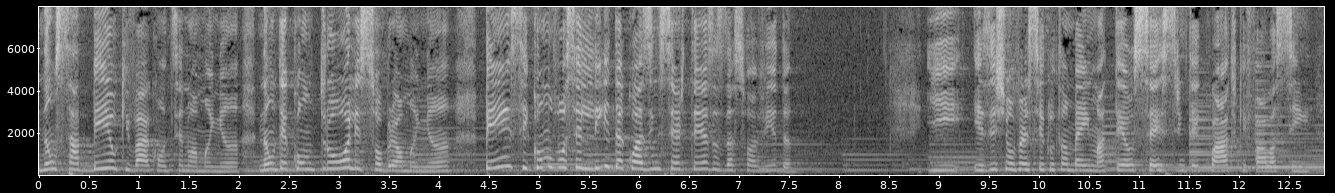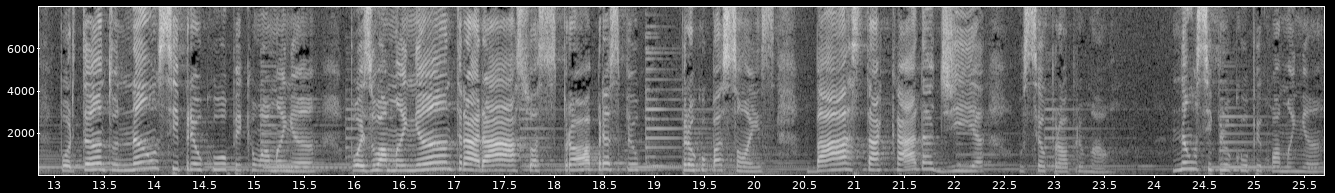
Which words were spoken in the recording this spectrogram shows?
Não saber o que vai acontecer no amanhã, não ter controle sobre o amanhã. Pense como você lida com as incertezas da sua vida. E existe um versículo também, Mateus 6,34, que fala assim: Portanto, não se preocupe com o amanhã, pois o amanhã trará as suas próprias preocupações. Basta a cada dia o seu próprio mal. Não se preocupe com o amanhã.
